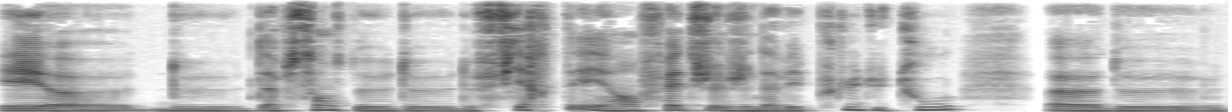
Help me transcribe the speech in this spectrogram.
et euh, de d'absence de, de, fierté. Hein. En fait, je, je n'avais plus du tout euh, de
